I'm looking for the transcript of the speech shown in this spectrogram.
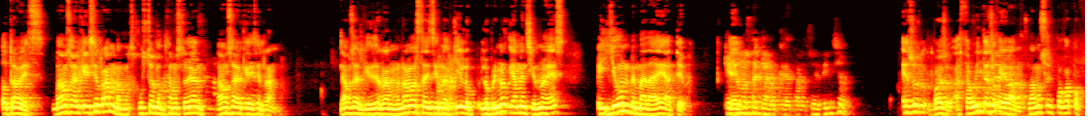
Otra vez, vamos a ver qué dice el Rambam, justo es lo que estamos estudiando. Vamos a ver qué dice el Rambam. Vamos a ver qué dice el Rambam. El Rambam está diciendo aquí, lo, lo primero que ya mencionó es Iyun bemadae ateba. Que eso no está claro que para su definición. Eso es, por eso, hasta ahorita es lo que llevamos. Vamos a ir poco a poco.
